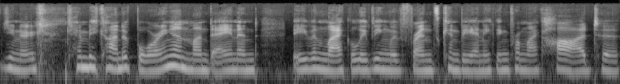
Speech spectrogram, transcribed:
you know, can be kind of boring and mundane, and even like living with friends can be anything from like hard to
